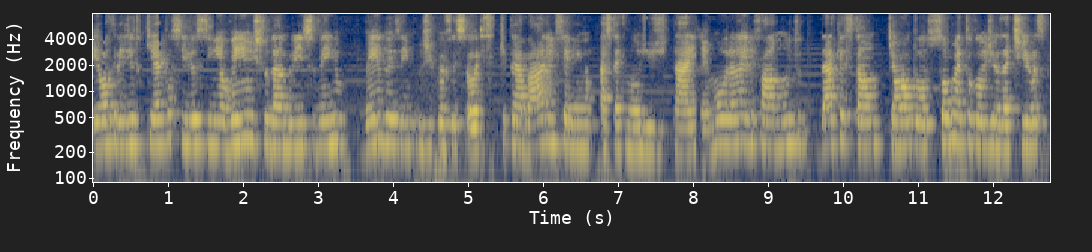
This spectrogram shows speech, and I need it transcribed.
eu acredito que é possível sim. Eu venho estudando isso, venho vendo exemplos de professores que trabalham inserindo as tecnologias digitais. É, Moran ele fala muito da questão, que é um autor sobre metodologias ativas,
